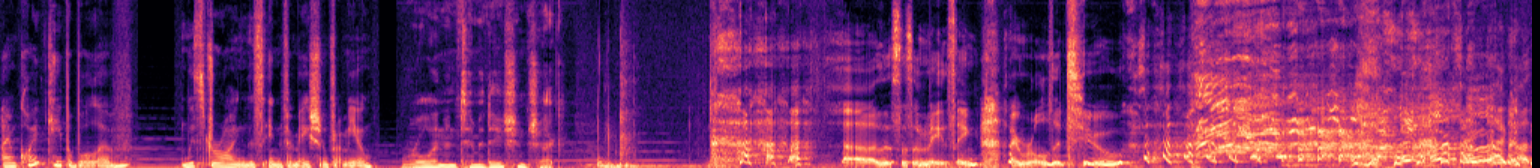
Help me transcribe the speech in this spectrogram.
I'm quite capable of withdrawing this information from you. Roll an intimidation check. Oh, this is amazing. I rolled a two. I got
